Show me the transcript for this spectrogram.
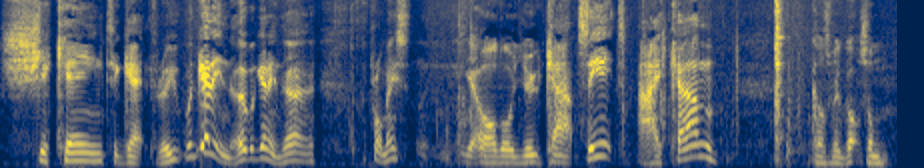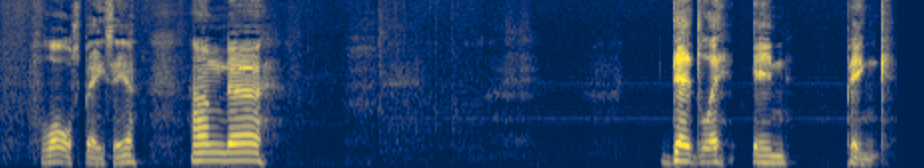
chicane to get through. We're getting there, we're getting there. Promise. Yeah, although you can't see it, I can. Because we've got some floor space here. And uh, deadly in pink.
